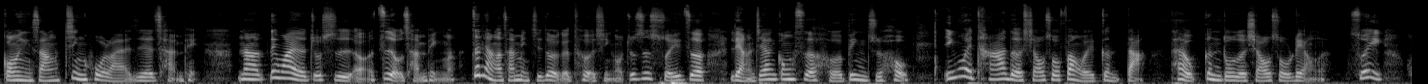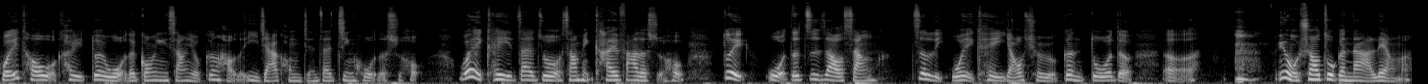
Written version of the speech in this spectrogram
供应商进货来的这些产品。那另外的就是呃自有产品嘛。这两个产品其实都有一个特性哦，就是随着两家公司的合并之后，因为它的销售范围更大，它有更多的销售量了，所以回头我可以对我的供应商有更好的溢价空间，在进货的时候，我也可以在做商品开发的时候，对我的制造商这里，我也可以要求有更多的呃。因为我需要做更大的量嘛，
